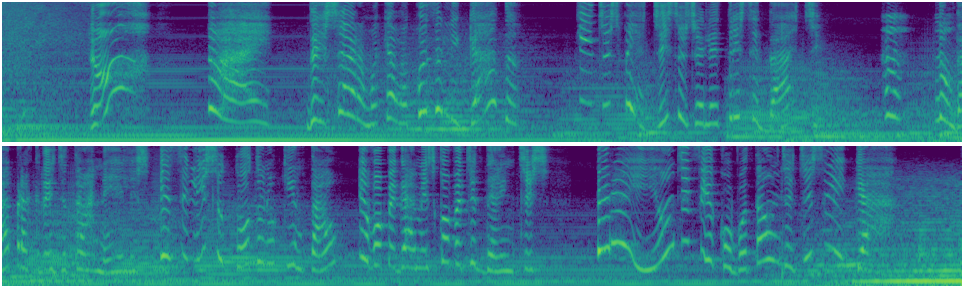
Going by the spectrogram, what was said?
Ah! Ai, deixaram aquela coisa ligada? Que desperdício de eletricidade! Hum, não dá pra acreditar neles. Esse lixo todo no quintal. Eu vou pegar minha escova de dentes. Peraí, onde fica o botão de desligar?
